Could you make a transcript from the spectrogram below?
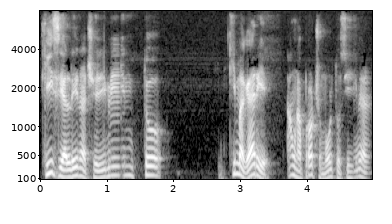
Chi si allena a cedimento, chi magari ha un approccio molto simile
